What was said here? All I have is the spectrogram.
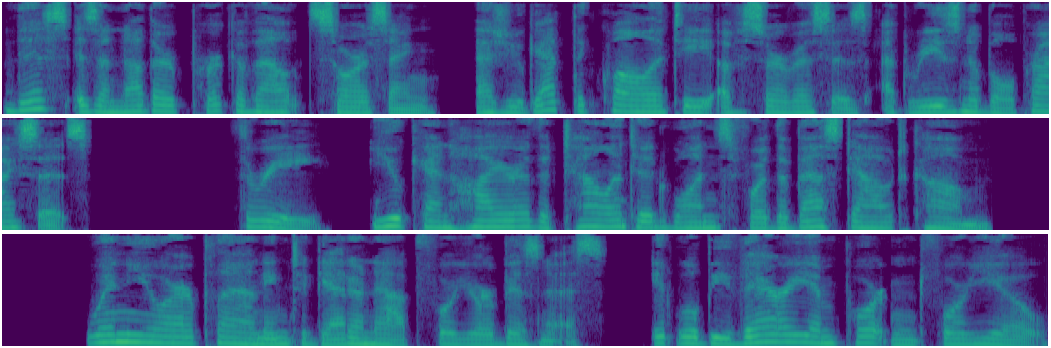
This is another perk of outsourcing, as you get the quality of services at reasonable prices. 3. You can hire the talented ones for the best outcome. When you are planning to get an app for your business, it will be very important for you.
